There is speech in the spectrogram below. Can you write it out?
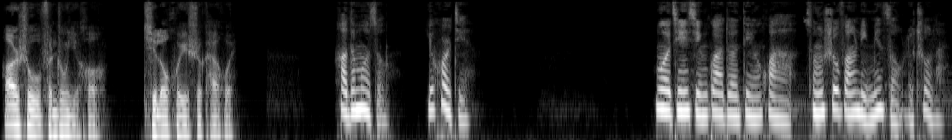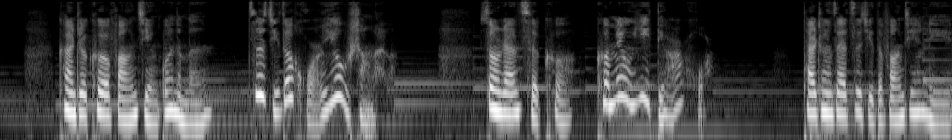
二十五分钟以后，七楼会议室开会。好的，莫总，一会儿见。莫千行挂断电话，从书房里面走了出来，看着客房紧关的门，自己的火儿又上来了。纵然此刻可没有一点儿火，他正在自己的房间里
